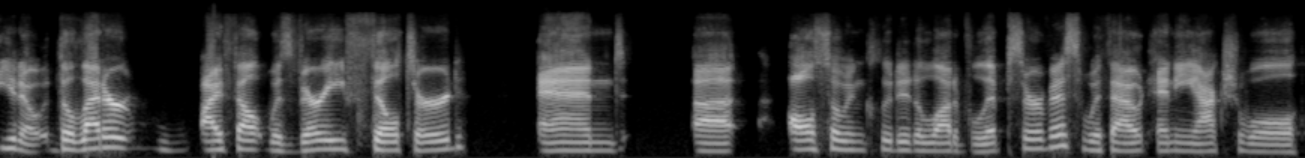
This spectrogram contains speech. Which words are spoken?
you know the letter i felt was very filtered and uh, also included a lot of lip service without any actual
